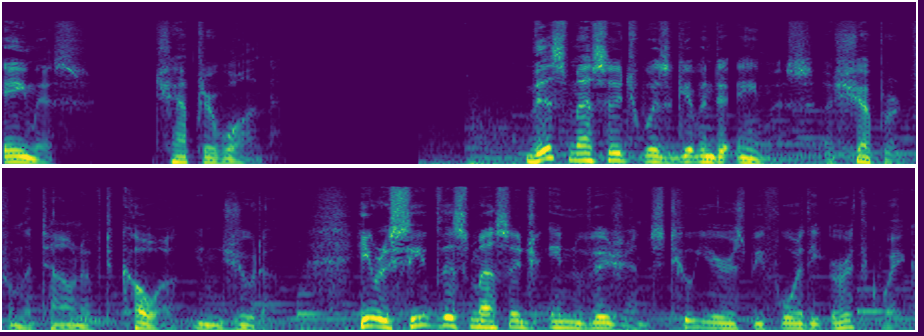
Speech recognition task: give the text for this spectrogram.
Amos chapter 1 This message was given to Amos, a shepherd from the town of Tekoa in Judah. He received this message in visions two years before the earthquake,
